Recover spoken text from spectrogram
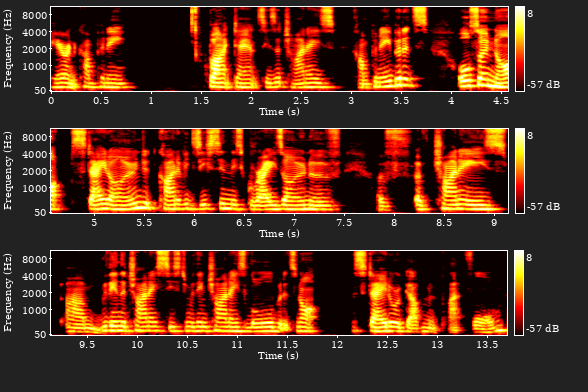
parent company, ByteDance, is a Chinese company, but it's also not state owned. It kind of exists in this grey zone of of, of Chinese um, within the Chinese system, within Chinese law, but it's not state or a government platform.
